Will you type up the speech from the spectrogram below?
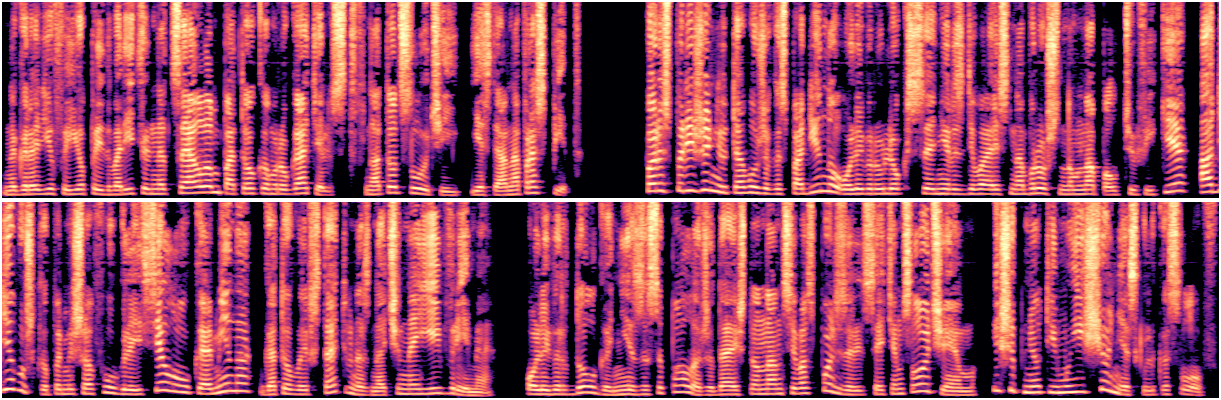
наградив ее предварительно целым потоком ругательств на тот случай, если она проспит. По распоряжению того же господина Оливер улегся, не раздеваясь на брошенном на пол тюфике, а девушка, помешав углей, села у камина, готовая встать в назначенное ей время. Оливер долго не засыпал, ожидая, что Нанси воспользуется этим случаем и шепнет ему еще несколько слов.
